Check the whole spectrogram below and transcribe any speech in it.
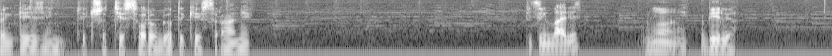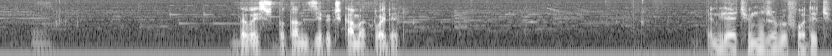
Мгм. Дизінь, тут що ті роблю такі срані. Підзнімалі? Ну, білі. Дивись, що там з зірочками ходять. Блять, він уже виходить.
